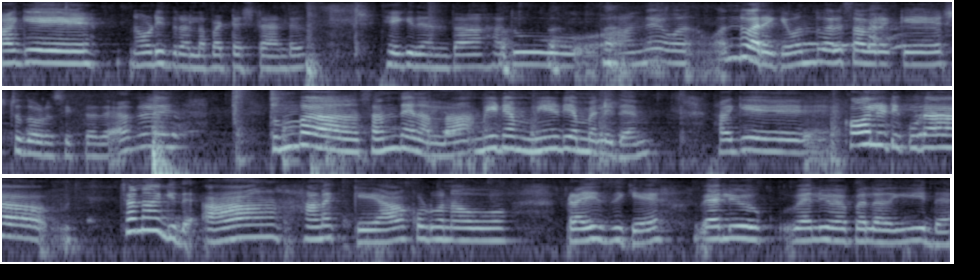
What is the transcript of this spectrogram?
ಹಾಗೆ ನೋಡಿದ್ರಲ್ಲ ಬಟ್ಟೆ ಸ್ಟ್ಯಾಂಡ್ ಹೇಗಿದೆ ಅಂತ? ಅದು ಅಂದರೆ ಒಂದುವರೆಗೆ, ಒಂದೂವರೆ ಸಾವಿರಕ್ಕೆ ಎಷ್ಟು ದೊಡ್ಡ ಸಿಗ್ತದೆ? ಆದರೆ ತುಂಬ ಸಂದೇನಲ್ಲ ಮೀಡಿಯಮ್ ಮೀಡಿಯಮ್ಮಲ್ಲಿದೆ ಹಾಗೆ ಕ್ವಾಲಿಟಿ ಕೂಡ ಚೆನ್ನಾಗಿದೆ. ಆ ಹಣಕ್ಕೆ, ಆ ಕೊಡುವ ನಾವು ಪ್ರೈಸಿಗೆ ವ್ಯಾಲ್ಯೂ ವ್ಯಾಲ್ಯೂಯಬಲ್ ಆಗಿ ಇದೆ.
